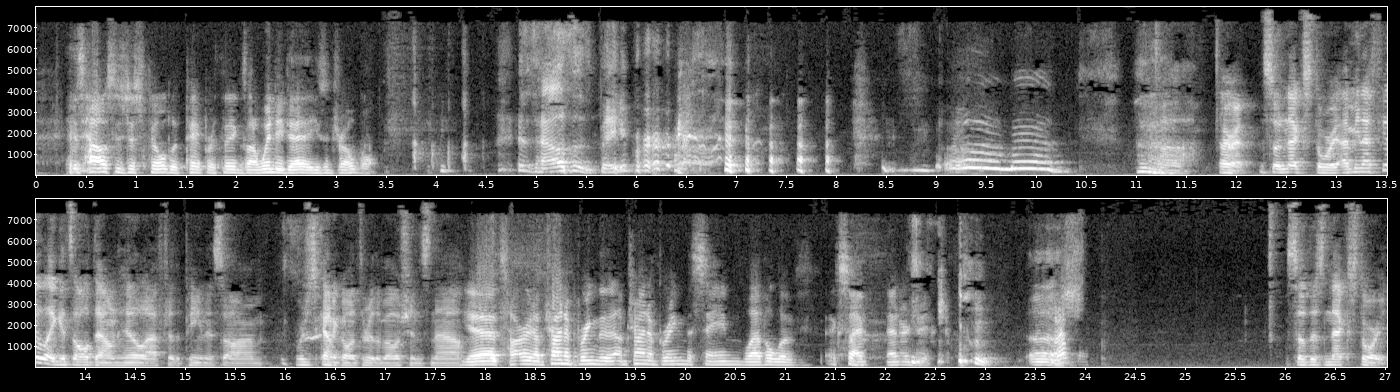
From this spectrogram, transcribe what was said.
His house is just filled with paper things. On a windy day, he's in trouble. His house is paper. Oh man. All right. So next story. I mean, I feel like it's all downhill after the penis arm. We're just kind of going through the motions now. yeah, it's hard. I'm trying to bring the I'm trying to bring the same level of excitement energy. Uh, So this next story.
